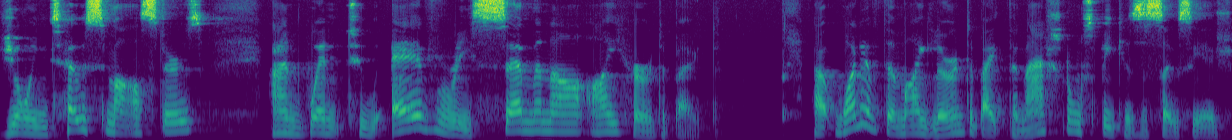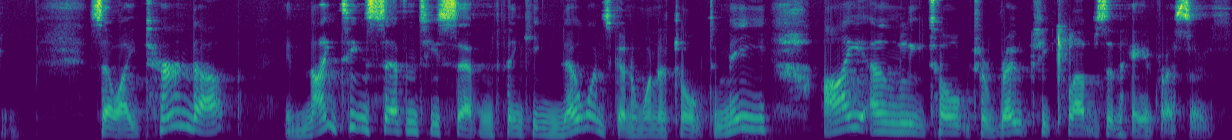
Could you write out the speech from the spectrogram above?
joined Toastmasters, and went to every seminar I heard about. At one of them, I learned about the National Speakers Association. So I turned up in 1977 thinking no one's going to want to talk to me. I only talk to Rotary clubs and hairdressers.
